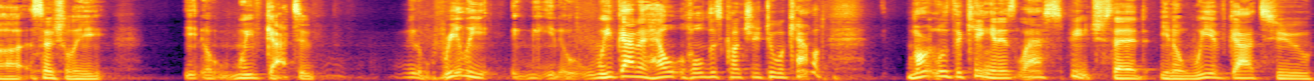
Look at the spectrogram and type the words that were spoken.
uh, essentially, you know, we've got to you know, really, you know, we've got to hold this country to account. Martin Luther King, in his last speech, said, "You know, we have got to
